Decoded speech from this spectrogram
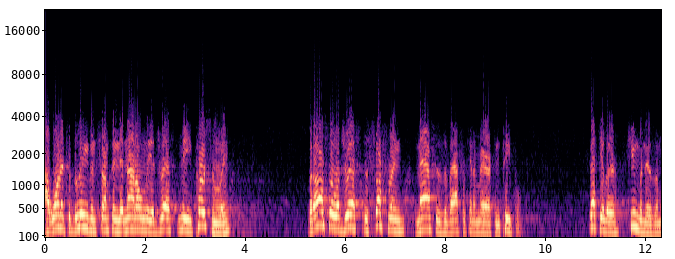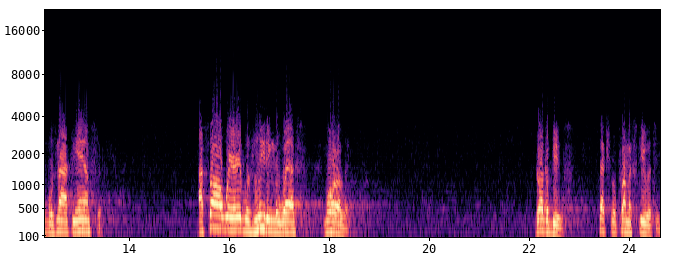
I wanted to believe in something that not only addressed me personally, but also addressed the suffering masses of African American people. Secular humanism was not the answer. I saw where it was leading the West morally. drug abuse, sexual promiscuity,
